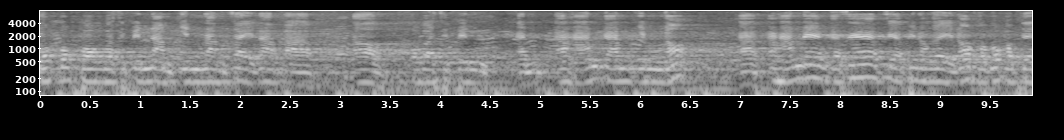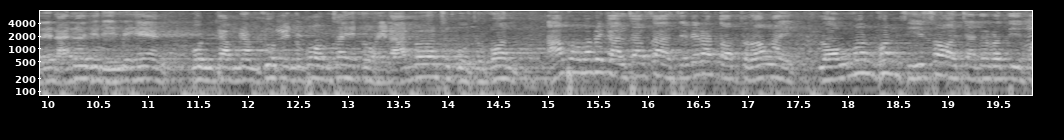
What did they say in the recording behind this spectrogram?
ตกปกครองว่าสิเป็นน้ำกินน้ำใส่น้ำอาบเนาะเพราะว่าสิเป็นอันอาหารการกินเนาะอาหารแดงกระแซบเสียพี่น้องเลยนาะขอบขอบใจได้หลายๆเด้ออยู่ดีไม่แห้งบนกำนำช่วยเป็นน้ำพ่อมใส่ให้ตัวให้ร้านเบิร์ดสุขุสุขคนเอาเพราะว่าเป็นการจากสาเสียเวลาตอบสนองให้หลงม่อนค่อนสีซอจันทรตีไป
